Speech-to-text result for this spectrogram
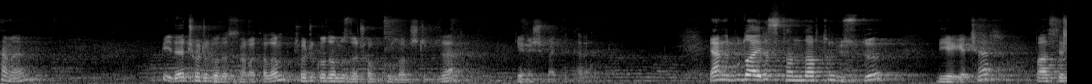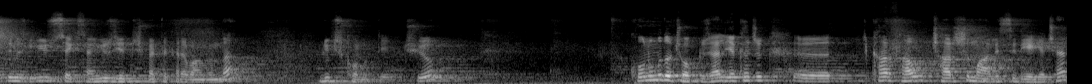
Hemen bir de çocuk odasına bakalım. Çocuk odamız da çok kullanışlı güzel. Geniş metrekare. Yani bu daire standartın üstü diye geçer. Bahsettiğimiz gibi 180-170 metrekare bandında. Lüks konut diye geçiyor. Konumu da çok güzel. Yakacık e, Kartal Çarşı Mahallesi diye geçer.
